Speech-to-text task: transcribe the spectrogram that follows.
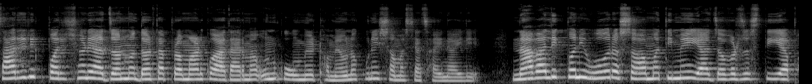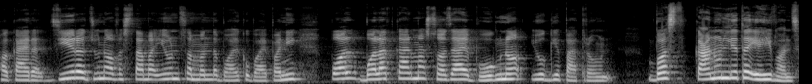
शारीरिक परीक्षण या जन्म दर्ता प्रमाणको आधारमा उनको उमेर ठम्याउन कुनै समस्या छैन अहिले। नाबालिग पनि हो र सहमतिमै या जबरजस्ती या फकाएर जे र जुन अवस्थामा यौन सम्बन्ध भएको भए पनि पल बलात्कारमा सजाय भोग्न योग्य पात्र हुन्। बस कानुनले त यही भन्छ।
